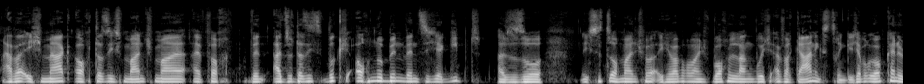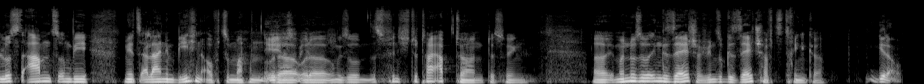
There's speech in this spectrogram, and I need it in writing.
aber ich merke auch, dass ich manchmal einfach, wenn, also dass ich es wirklich auch nur bin, wenn es sich ergibt. Also so, ich sitze auch manchmal, ich habe auch manchmal Wochen lang, wo ich einfach gar nichts trinke. Ich habe überhaupt keine Lust, abends irgendwie mir jetzt allein ein Bierchen aufzumachen Nee, oder oder irgendwie so. Das finde ich total abturnt. Deswegen äh, immer nur so in Gesellschaft. Ich bin so Gesellschaftstrinker. Genau.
